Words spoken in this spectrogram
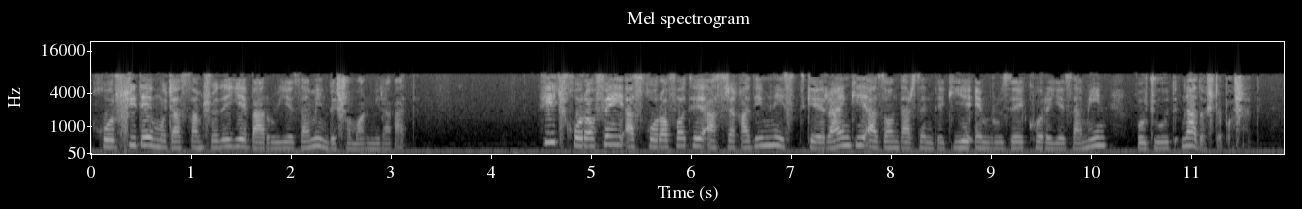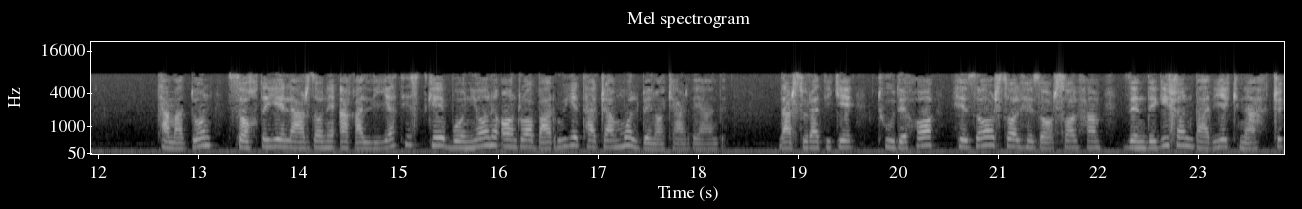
خورشید مجسم شده بر روی زمین به شمار می رود. هیچ خرافه ای از خرافات عصر قدیم نیست که رنگی از آن در زندگی امروز کره زمین وجود نداشته باشد. تمدن ساخته لرزان اقلیتی است که بنیان آن را بر روی تجمل بنا کرده اند. در صورتی که توده ها هزار سال هزار سال هم زندگیشان بر یک نهج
